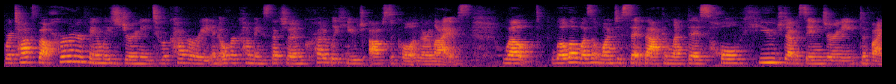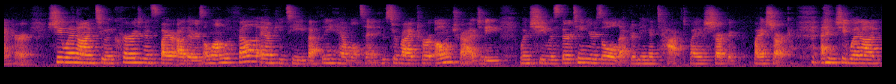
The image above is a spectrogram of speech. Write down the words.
where it talks about her and her family's journey to recovery and overcoming such an incredibly huge obstacle in their lives. Well, Lolo wasn't one to sit back and let this whole huge devastating journey define her. She went on to encourage and inspire others, along with fellow amputee Bethany Hamilton, who survived her own tragedy when she was 13 years old after being attacked by a shark. By a shark. And she went on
